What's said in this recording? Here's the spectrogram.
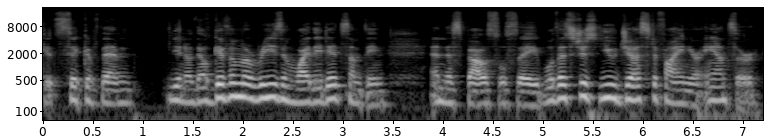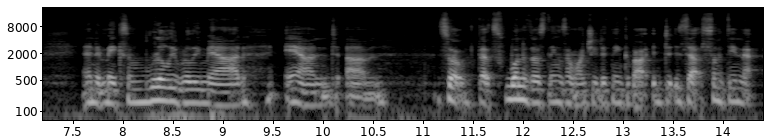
get sick of them. You know they'll give them a reason why they did something and the spouse will say well that's just you justifying your answer and it makes them really really mad. And um, so that's one of those things i want you to think about. Is that something that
